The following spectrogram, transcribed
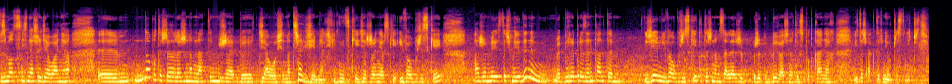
wzmocnić nasze działania, Ym, no bo też zależy nam na tym, żeby działo się na trzech ziemiach, Świdnickiej, Dzierżoniowskiej i Wałbrzyskiej, a że my jesteśmy jedynym reprezentantem ziemi wałbrzyskiej, to też nam zależy, żeby bywać na tych spotkaniach i też aktywnie uczestniczyć.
